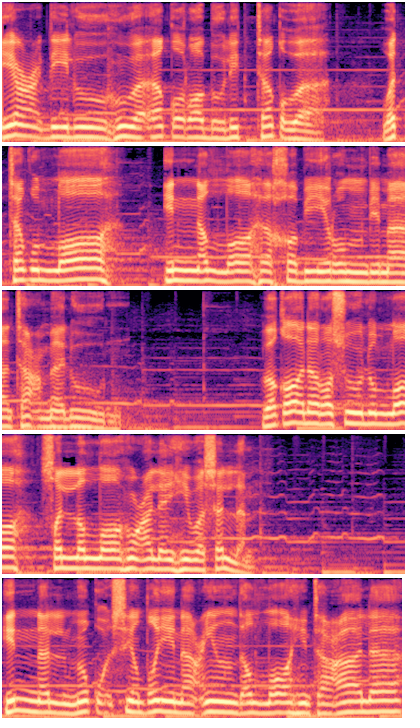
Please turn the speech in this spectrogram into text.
اعدلوا هو أقرب للتقوى واتقوا الله إن الله خبير بما تعملون وقال رسول الله صلى الله عليه وسلم إن المقسطين عند الله تعالى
